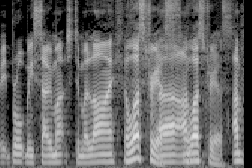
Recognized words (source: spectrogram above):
it brought me so much to my life. Illustrious, Uh, I'm- illustrious. I'm,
